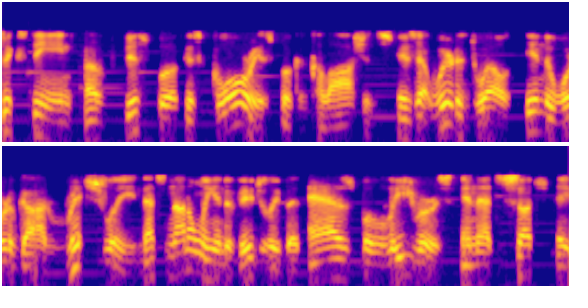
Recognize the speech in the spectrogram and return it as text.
16 of this book, this glorious book of Colossians, is that we're to dwell in the Word of God richly. That's not only individually, but as believers. And that's such a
